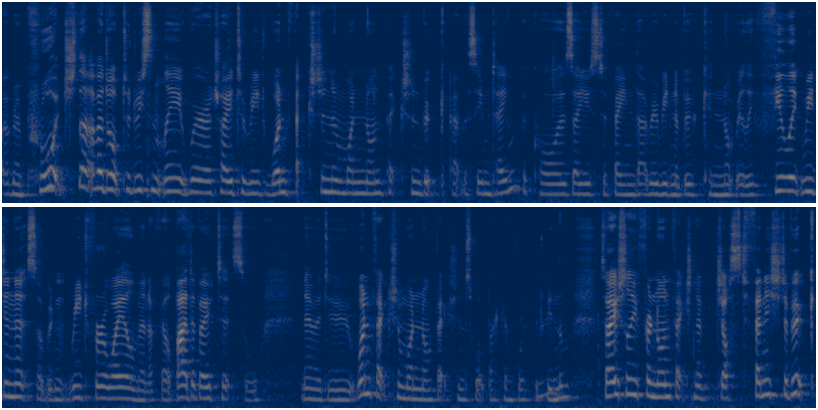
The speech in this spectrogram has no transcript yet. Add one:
an approach that I've adopted recently where I try to read one fiction and one non fiction book at the same time because I used to find that I'd be reading a book and not really feel like reading it, so I wouldn't read for a while and then I felt bad about it. So now I do one fiction, one non fiction, swap back and forth between them. So actually, for non fiction, I've just finished a book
